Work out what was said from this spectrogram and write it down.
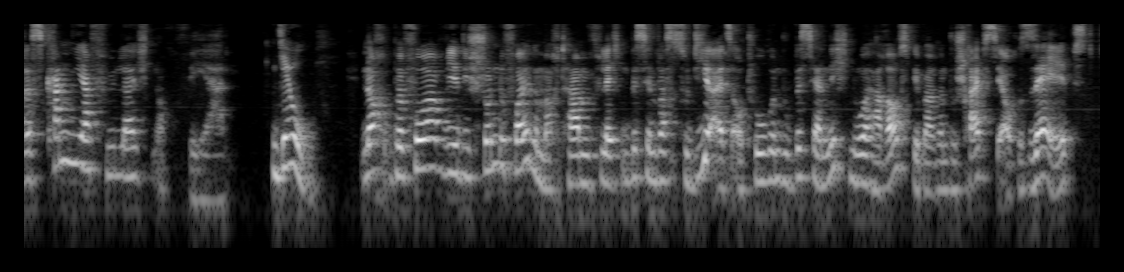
das kann ja vielleicht noch werden. Jo. Noch bevor wir die Stunde voll gemacht haben, vielleicht ein bisschen was zu dir als Autorin. Du bist ja nicht nur Herausgeberin, du schreibst ja auch selbst.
